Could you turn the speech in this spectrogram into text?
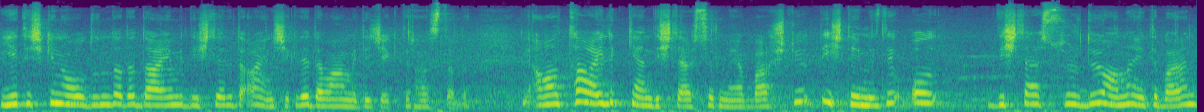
yetişkin olduğunda da daimi dişleri de aynı şekilde devam edecektir hastalığı. 6 aylıkken dişler sürmeye başlıyor. Diş temizliği o dişler sürdüğü andan itibaren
